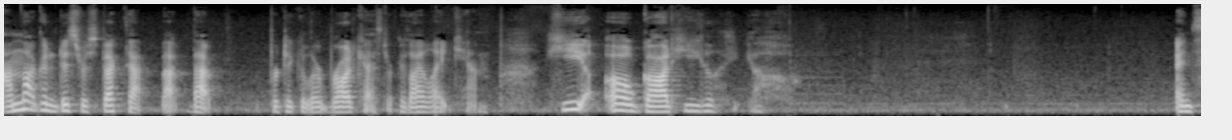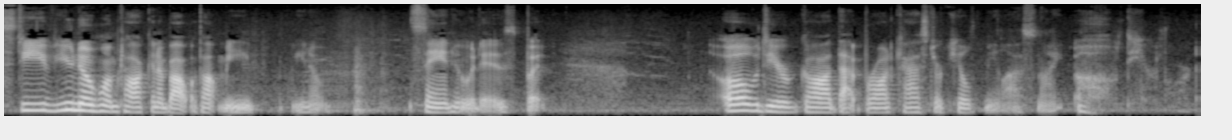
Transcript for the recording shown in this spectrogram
I'm not going to disrespect that that that particular broadcaster because I like him. He oh god, he, he oh. And Steve, you know who I'm talking about without me, you know, saying who it is, but oh dear god, that broadcaster killed me last night. Oh dear lord.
